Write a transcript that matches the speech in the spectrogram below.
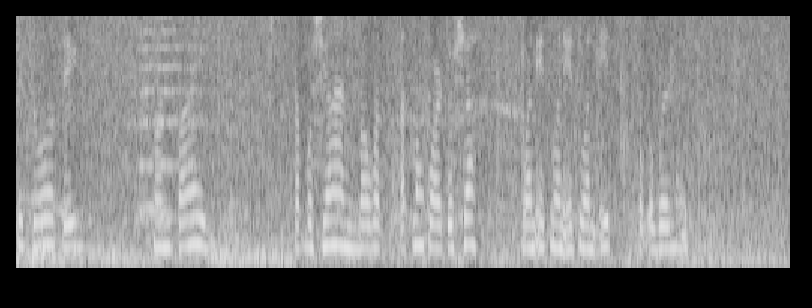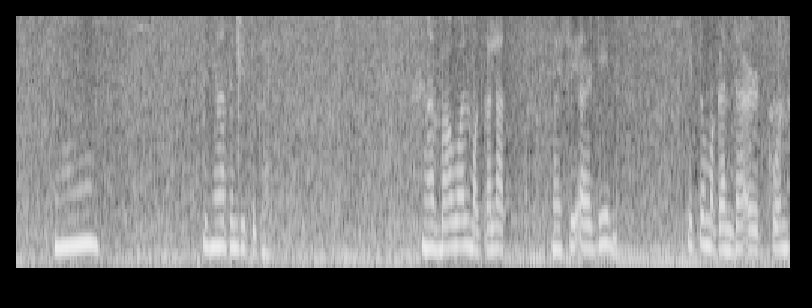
ito, tig 1.5. Tapos yan, bawat tatlong kwarto siya. 1.8, 1.8, 1.8 pag overnight. Hmm. Tingnan natin dito guys. Nga, bawal magkalat. May CR din. Ito maganda aircon.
